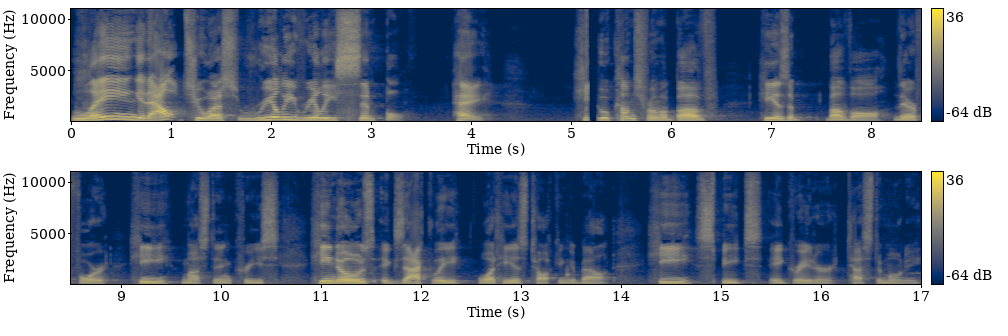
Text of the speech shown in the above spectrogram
laying it out to us really, really simple. Hey, he who comes from above, he is above all, therefore he must increase. He knows exactly what he is talking about. He speaks a greater testimony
